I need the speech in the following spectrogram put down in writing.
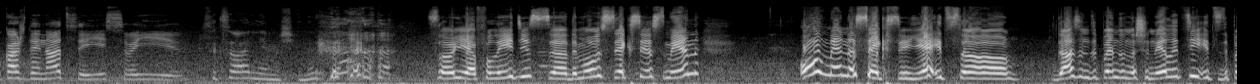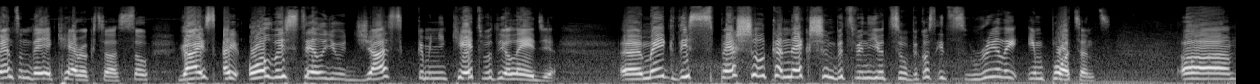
у каждой нации есть свои... Сексуальные мужчины. So yeah, for ladies, uh, the most sexiest men, all men are sexy. Yeah, it's uh, doesn't depend on nationality. It depends on their character. So guys, I always tell you, just communicate with your lady. Uh, make this special connection between you two because it's really important. Uh,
